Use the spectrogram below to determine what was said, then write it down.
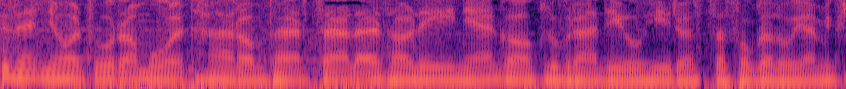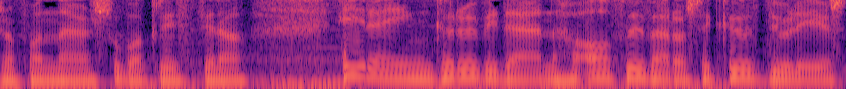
18 óra múlt 3 perccel, ez a lényeg, a Klubrádió hír összefoglalója mikrofonnál Suba Krisztina. Híreink röviden, a fővárosi közgyűlés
